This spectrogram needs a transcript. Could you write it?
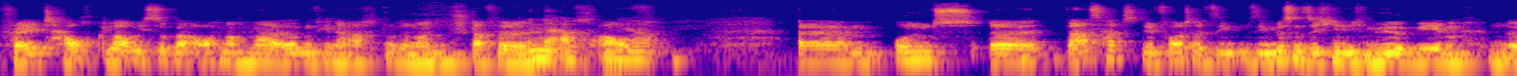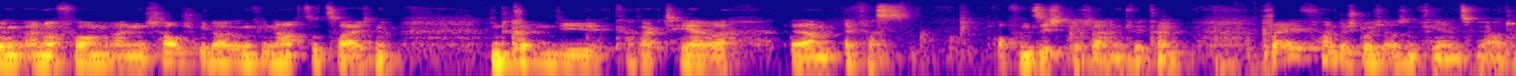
Frey taucht, glaube ich, sogar auch noch mal irgendwie in der achten oder neunten Staffel In der achten, auf. ja. Ähm, und äh, das hat den Vorteil, sie, sie müssen sich hier nicht Mühe geben, in irgendeiner Form einen Schauspieler irgendwie nachzuzeichnen und können die Charaktere ähm, etwas offensichtlicher entwickeln. Prey fand ich durchaus empfehlenswert.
